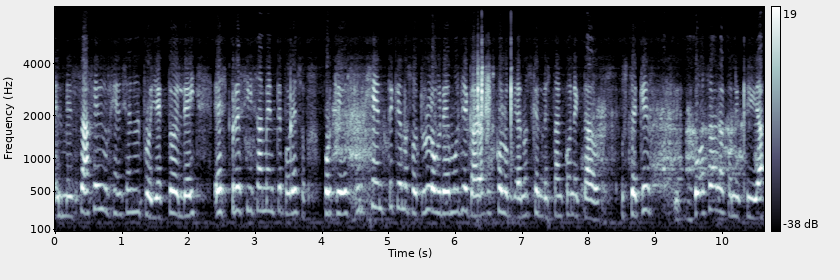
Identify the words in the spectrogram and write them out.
el mensaje de urgencia en el proyecto de ley es precisamente por eso, porque es urgente que nosotros logremos llegar a esos colombianos que no están conectados. Usted que goza de la conectividad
